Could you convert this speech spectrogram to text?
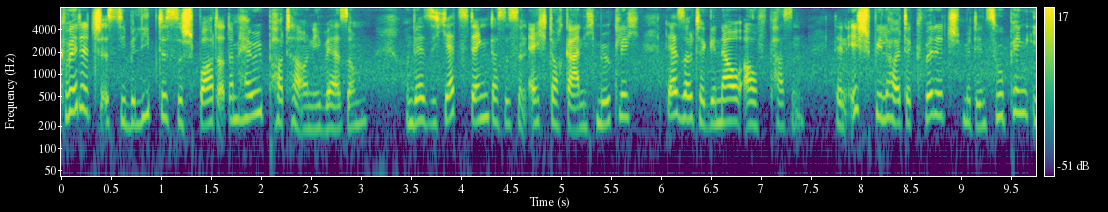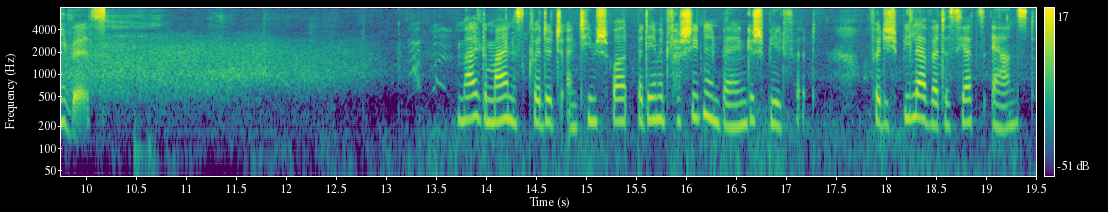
Quidditch ist die beliebteste Sportart im Harry Potter-Universum. Und wer sich jetzt denkt, das ist in echt doch gar nicht möglich, der sollte genau aufpassen. Denn ich spiele heute Quidditch mit den Swooping Evils. Im Allgemeinen ist Quidditch ein Teamsport, bei dem mit verschiedenen Bällen gespielt wird. Für die Spieler wird es jetzt ernst.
